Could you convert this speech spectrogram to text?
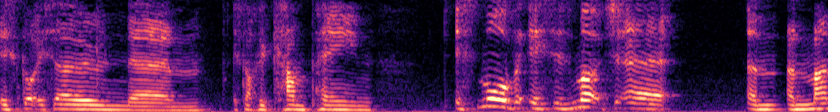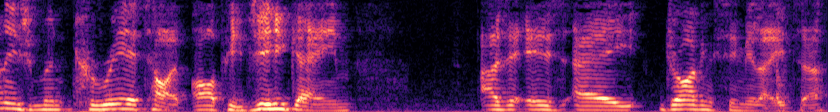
it's got its own. Um, it's like a campaign. It's more of. It's as much a, a, a management career type RPG game as it is a driving simulator.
